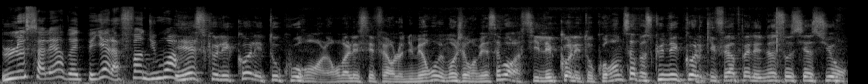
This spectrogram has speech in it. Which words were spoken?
le salaire doit être payé à la fin du mois. Et est-ce que l'école est au courant? Alors on va laisser faire le numéro, mais moi j'aimerais bien savoir si l'école est au courant de ça, parce qu'une école qui fait appel à une association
